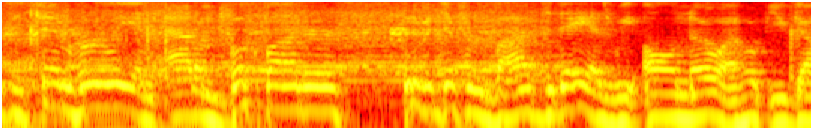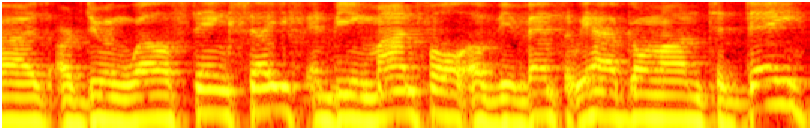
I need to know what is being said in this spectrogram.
This is Tim Hurley and Adam Bookbinder. Bit of a different vibe today, as we all know. I hope you guys are doing well, staying safe, and being mindful of the events that we have going on today.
